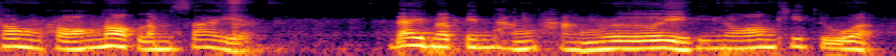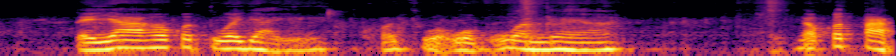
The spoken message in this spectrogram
ช่องท้องนอกลำไส้อะได้มาเป็นถังๆเลย พี่น้องคิดดูแต่ย่าเขาก็ตัวใหญ่ขอตัวอวบอ้วนด้วยนะ แล้วก็ตัด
